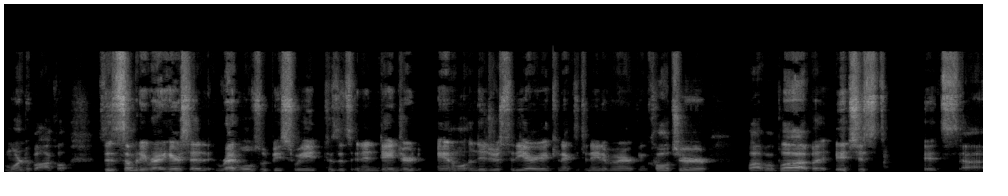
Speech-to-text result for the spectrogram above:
more debacle. This somebody right here said red wolves would be sweet because it's an endangered animal indigenous to the area and connected to Native American culture, blah blah blah. But it's just it's uh,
